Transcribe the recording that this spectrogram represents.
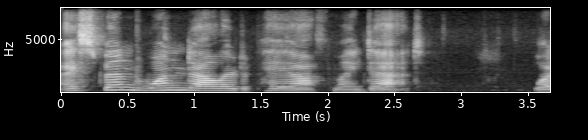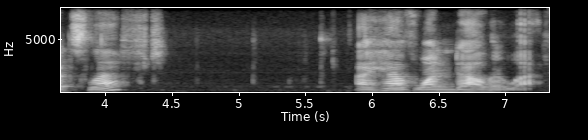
I spend $1 to pay off my debt. What's left? I have $1 left.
